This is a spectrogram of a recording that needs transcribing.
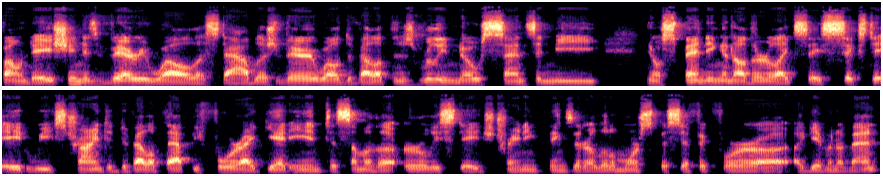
foundation is very well established, very well developed. And there's really no sense in me you know spending another like say six to eight weeks trying to develop that before i get into some of the early stage training things that are a little more specific for a, a given event.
